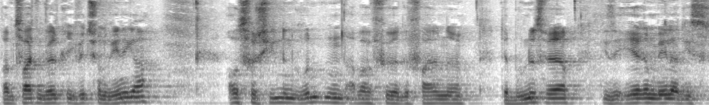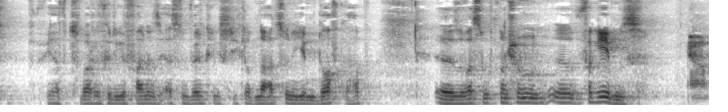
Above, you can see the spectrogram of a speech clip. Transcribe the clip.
Beim Zweiten Weltkrieg wird schon weniger, aus verschiedenen Gründen, aber für Gefallene der Bundeswehr, diese Ehrenmäler, die es ja, zum Beispiel für die Gefallenen des Ersten Weltkriegs, ich glaube, nahezu in jedem Dorf gab, äh, sowas sucht man schon äh, vergebens. Ja.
